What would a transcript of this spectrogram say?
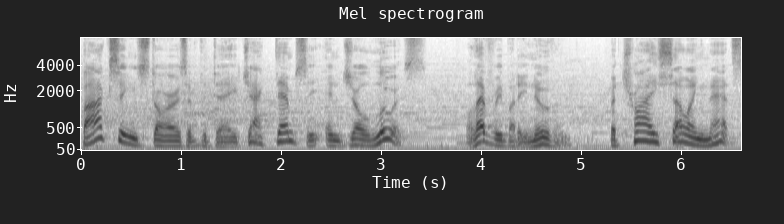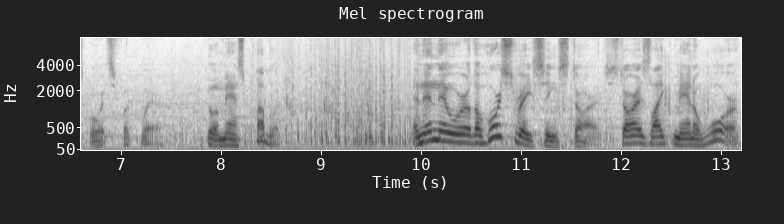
Boxing stars of the day, Jack Dempsey and Joe Louis, well, everybody knew them. But try selling that sports footwear to a mass public. And then there were the horse racing stars, stars like Man of War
